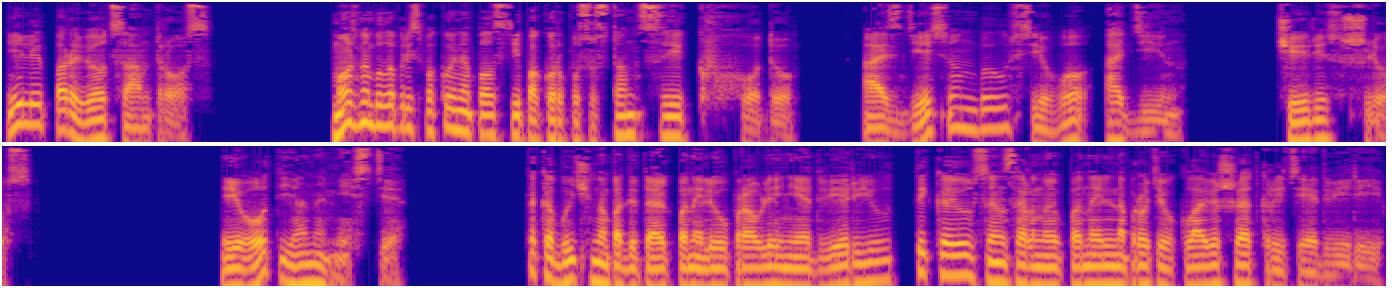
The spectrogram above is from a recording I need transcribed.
или порвет сам трос. Можно было преспокойно ползти по корпусу станции к входу. А здесь он был всего один. Через шлюз. И вот я на месте. Как обычно, подлетаю к панели управления дверью, тыкаю сенсорную панель напротив клавиши открытия двери.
